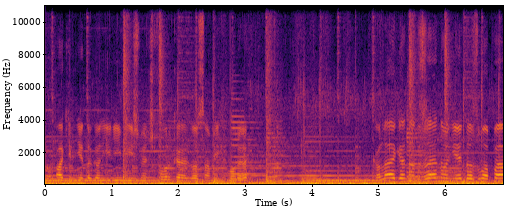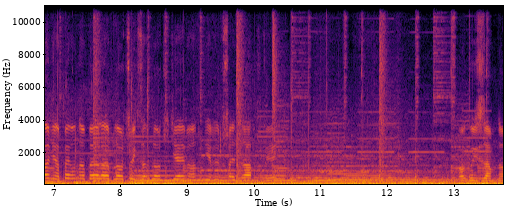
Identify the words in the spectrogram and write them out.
Chłopaki mnie dogonili, mieliśmy czwórkę do samej chmury. Kolegę nad Zeno nie do złapania, pełna bela, bloczek za bloczkiem, on mnie wyprzedza. Boguś za mną.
